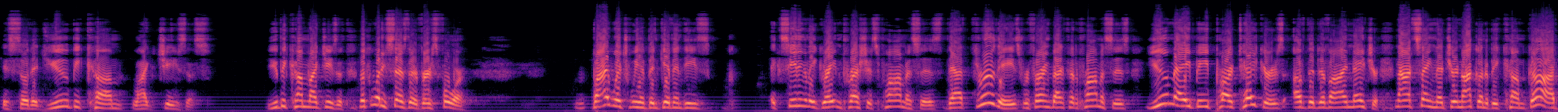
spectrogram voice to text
is so that you become like Jesus. You become like Jesus. Look at what he says there, verse 4. By which we have been given these exceedingly great and precious promises, that through these, referring back to the promises, you may be partakers of the divine nature. Not saying that you're not going to become God,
